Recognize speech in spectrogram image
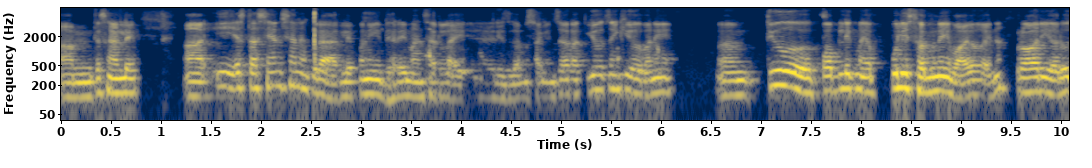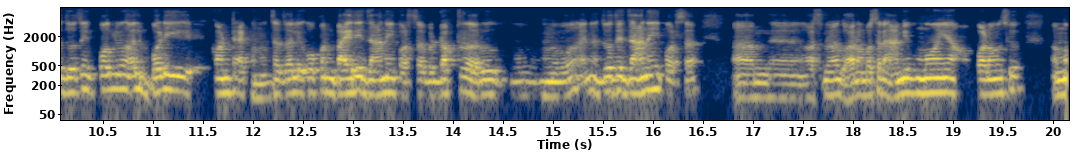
त्यस कारणले यी यस्ता सानो सानो कुराहरूले पनि धेरै मान्छेहरूलाई रिच गर्न सकिन्छ र त्यो चाहिँ के हो भने त्यो पब्लिकमा पुलिसहरू नै भयो होइन? प्रहरीहरू जो चाहिँ पब्लिकमा अलिक बढी कन्ट्याक्ट हुनुहुन्छ जसले ओपन बाहिरै जानै पर्छ अब डक्टरहरू हुनुभयो होइन? जो चाहिँ जानै पर्छ हस्पिटलमा घरमा बसेर हामी म यहाँ पढाउँछु म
